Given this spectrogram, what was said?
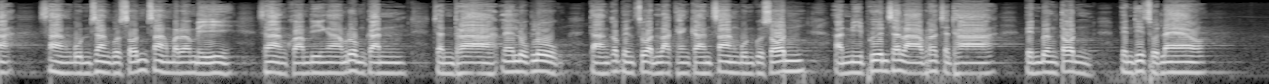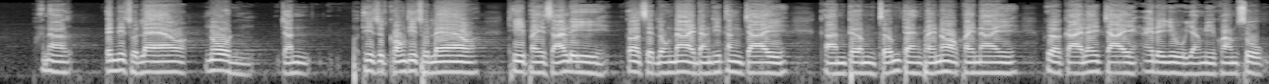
สร้างบุญสร้างกุศล สร้างบารมี สร้างความดีงามร่วมกัน จันทราและลูกๆ ต่างก็เป็นส่วนหลักแห่งการสร้างบุญกุศล อันมีพื้นสลาพระราชทา เป็นเบื้องต้นเป็นที่สุดแล้วพระนาเป็นที่สุดแล้ว โน่นจันที่สุดของที่สุดแล้ว ที่ไปสาลี ก็เสร็จลงได้ดังที่ตั้งใจ การเติมเสริมแต่งภายนอกภายใน เพื่อกายและใจให้ได้อยู่อย่างมีความสุข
